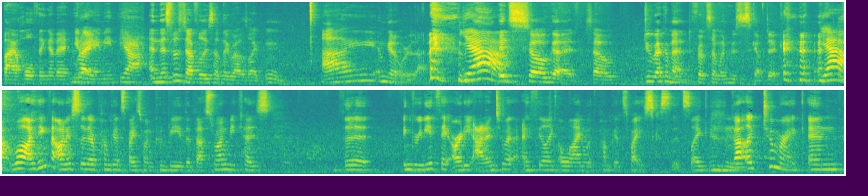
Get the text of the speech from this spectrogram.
buy a whole thing of it. You right. know what I mean? Yeah. And this was definitely something where I was like, mm, I am gonna order that. Yeah. it's so good. So do recommend from someone who's a skeptic. yeah, well, I think that honestly their pumpkin spice one could be the best one because the ingredients they already add into it, I feel like align with pumpkin spice because it's like Mhm. got like turmeric and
